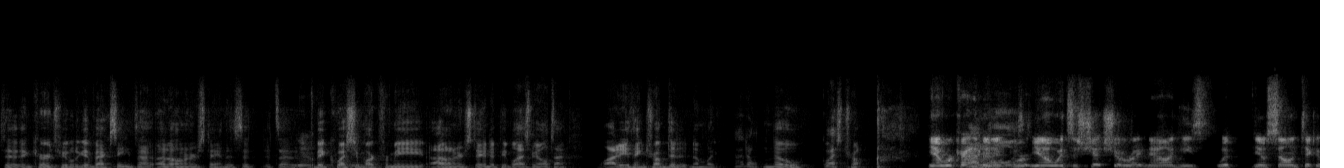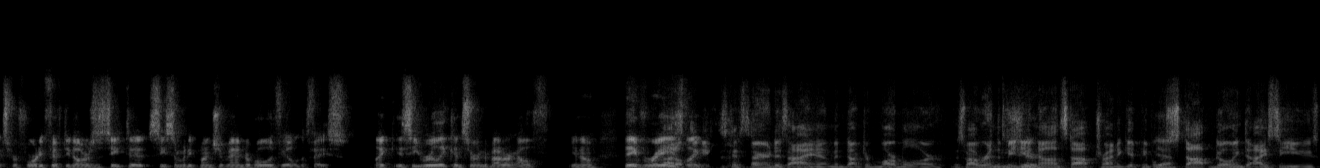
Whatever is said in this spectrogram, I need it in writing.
to encourage people to get vaccines. I, I don't understand this. It, it's a yeah. big question mark for me. I don't understand it. People ask me all the time, why do you think Trump did it? And I'm like, I don't know. Go ask Trump. Yeah, we're kind of in it. you know, it's a shit show right now. And he's with, you know, selling tickets for 40, 50 dollars a seat to see somebody punch Evander Holyfield in the face. Like, is he really concerned about our health? You know, they've raised like as concerned as I am and Dr. Marble are. That's why we're in the media sure. nonstop trying to get people yeah. to stop going to ICUs,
